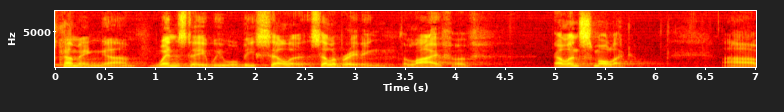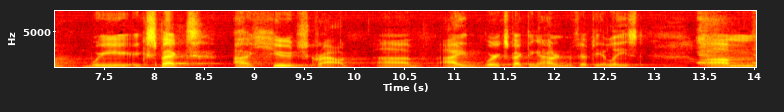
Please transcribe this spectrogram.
This coming uh, Wednesday, we will be cel- celebrating the life of Ellen Smolik. Uh, we expect a huge crowd. Uh, I, we're expecting 150 at least. Um,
